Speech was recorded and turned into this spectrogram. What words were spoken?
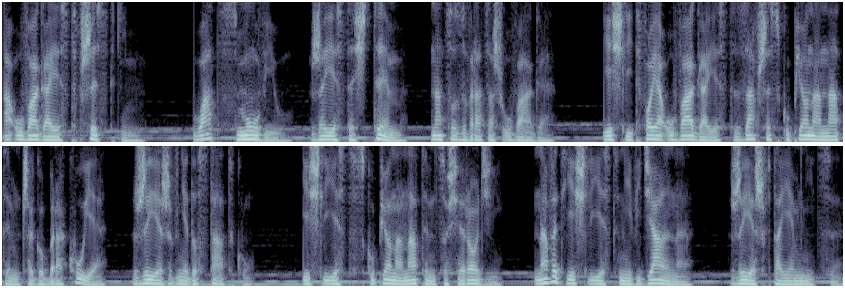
a uwaga jest wszystkim. Watts mówił, że jesteś tym, na co zwracasz uwagę. Jeśli Twoja uwaga jest zawsze skupiona na tym, czego brakuje, żyjesz w niedostatku. Jeśli jest skupiona na tym, co się rodzi, nawet jeśli jest niewidzialne, żyjesz w tajemnicy.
